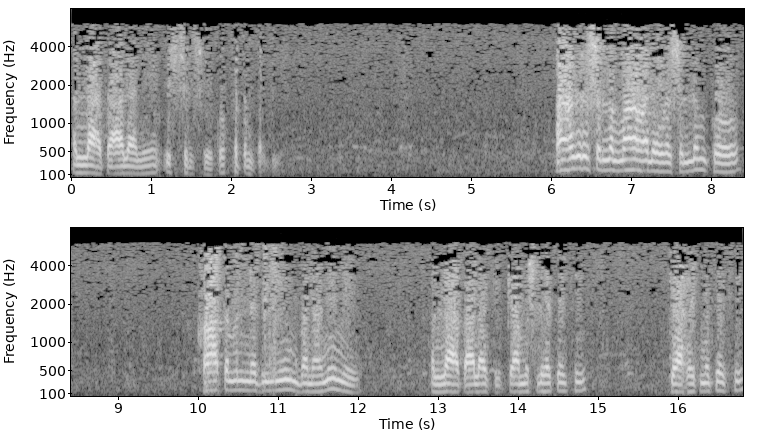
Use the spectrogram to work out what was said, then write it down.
اللہ تعالی نے اس سلسلے کو ختم کر دیا۔ حضرت صلی اللہ علیہ وسلم کو خاتم النبیین بنانے میں اللہ تعالی کی کیا مصلحتیں تھیں؟ کیا حکمتیں تھیں؟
